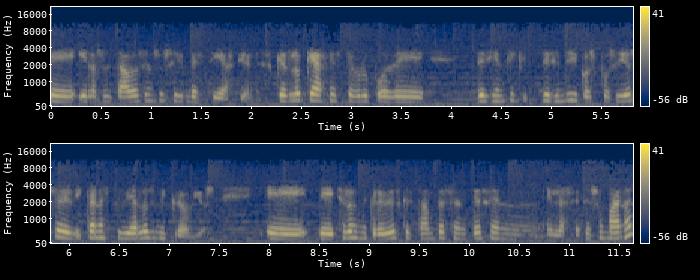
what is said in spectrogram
eh, y resultados en sus investigaciones. ¿Qué es lo que hace este grupo de, de, científicos? Pues ellos se dedican a estudiar los microbios. Eh, de hecho, los microbios que están presentes en, las heces humanas,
